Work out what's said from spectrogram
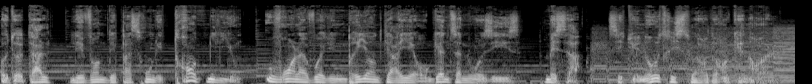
Au total, les ventes dépasseront les 30 millions, ouvrant la voie d'une brillante carrière aux Guns N' Roses. Mais ça, c'est une autre histoire de rock'n'roll.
